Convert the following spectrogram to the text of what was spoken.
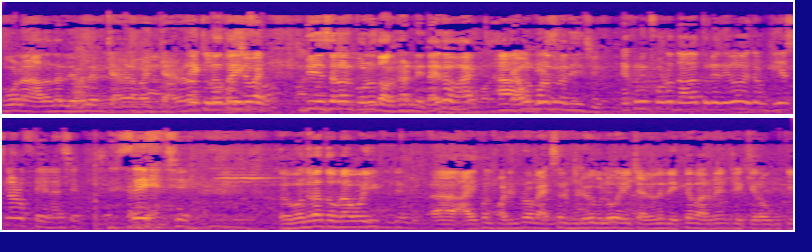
ফোন আর আলাদা লেভেলের ক্যামেরা ভাই ক্যামেরা তাই তো ভাই ডিএসএলআর কোনো দরকার নেই তাই তো ভাই? হ্যাঁ, কেমন ফটো তুলে দিয়েছি? এখনই ফটো দাদা তুলে দিল একদম ডিএসএলআরও ফেল আছে। সেই আছে। তো বন্ধুরা তোমরা ওই আইফোন ফোরটিন প্রো ম্যাক্স এর ভিডিওগুলো এই চ্যানেলে দেখতে পারবে যে কীরকম কি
